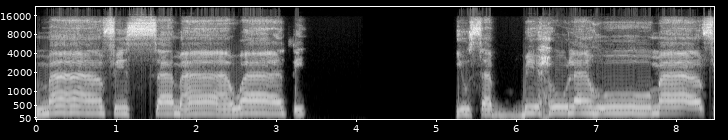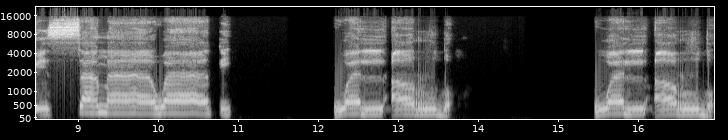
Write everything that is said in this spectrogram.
ما في السماوات يسبح له ما في السماوات والأرض والأرض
